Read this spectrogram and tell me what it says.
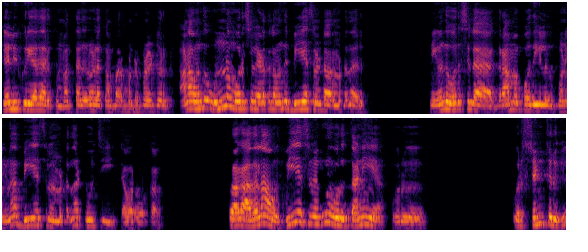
கேள்விக்குறியா தான் இருக்கும். மற்ற நிறுவனங்களை கம்பேர் பண்றப்போ நெட்வொர்க் ஆனா வந்து இன்னும் ஒரு சில இடத்துல வந்து பிஎஸ்என்எல் டவர் மட்டும் தான் இருக்கு. நீங்க வந்து ஒரு சில கிராம பகுதிகளுக்கு போனீங்கன்னா பிஎஸ்என்எல் மட்டும்தான் டூ ஜி டவர் ஒர்க் ஆகும். ஸோ ஆக அதெல்லாம் பிஎஸ்என்எல்க்குன்னு ஒரு தனி ஒரு ஒரு ஸ்ட்ரென்த் இருக்கு.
